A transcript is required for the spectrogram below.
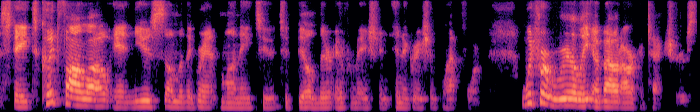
states could follow and use some of the grant money to, to build their information integration platform, which were really about architectures.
